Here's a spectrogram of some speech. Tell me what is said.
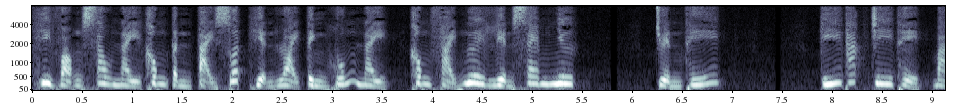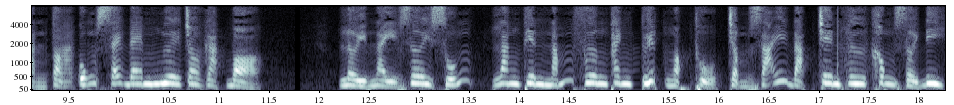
Hy vọng sau này không cần tại xuất hiện loại tình huống này, không phải ngươi liền xem như. Truyền thế. Ký thác chi thể bản tỏa cũng sẽ đem ngươi cho gạt bỏ. Lời này rơi xuống, lăng thiên nắm phương thanh tuyết ngọc thủ chậm rãi đạp trên hư không rời đi.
